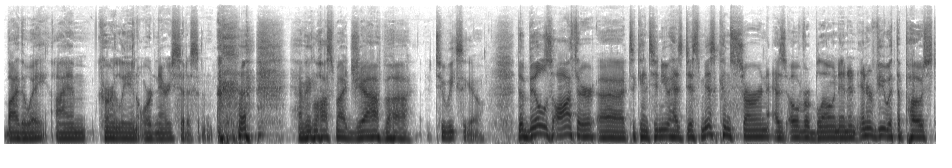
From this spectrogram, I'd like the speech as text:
By the way, I am currently an ordinary citizen, having lost my job uh, two weeks ago. The bill's author, uh, to continue, has dismissed concern as overblown. In an interview with the Post,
